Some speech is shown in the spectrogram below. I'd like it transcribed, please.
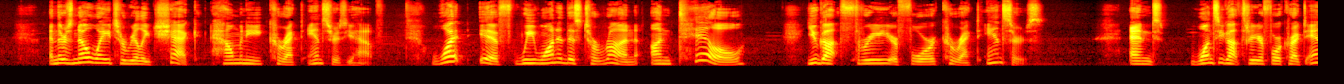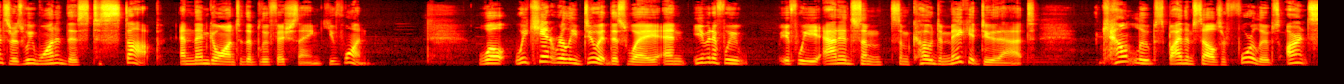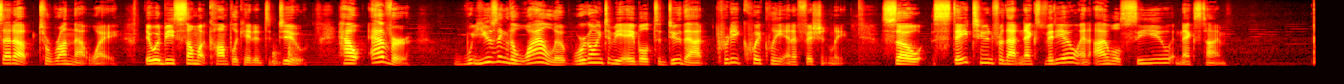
and there's no way to really check how many correct answers you have. What if we wanted this to run until you got three or four correct answers? And once you got three or four correct answers, we wanted this to stop and then go on to the blue fish saying, You've won. Well, we can't really do it this way, and even if we if we added some some code to make it do that, count loops by themselves or for loops aren't set up to run that way. It would be somewhat complicated to do. However, using the while loop, we're going to be able to do that pretty quickly and efficiently. So stay tuned for that next video and I will see you next time.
